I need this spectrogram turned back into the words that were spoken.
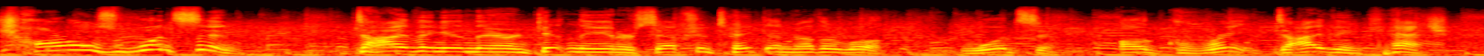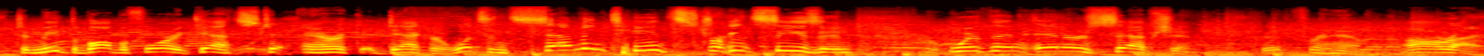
Charles Woodson, diving in there and getting the interception. Take another look. Woodson, a great diving catch to meet the ball before it gets to Eric Decker. Woodson's 17th straight season with an interception. Good for him. All right.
